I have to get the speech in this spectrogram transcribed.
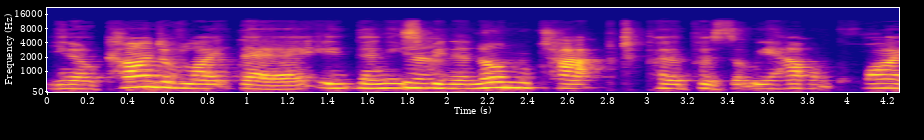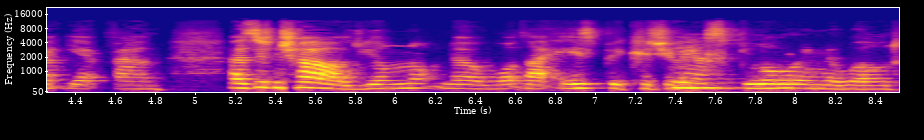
you know, kind of like there. It, then it's been an untapped purpose that we haven't quite yet found. As a child, you'll not know what that is because you're exploring the world,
